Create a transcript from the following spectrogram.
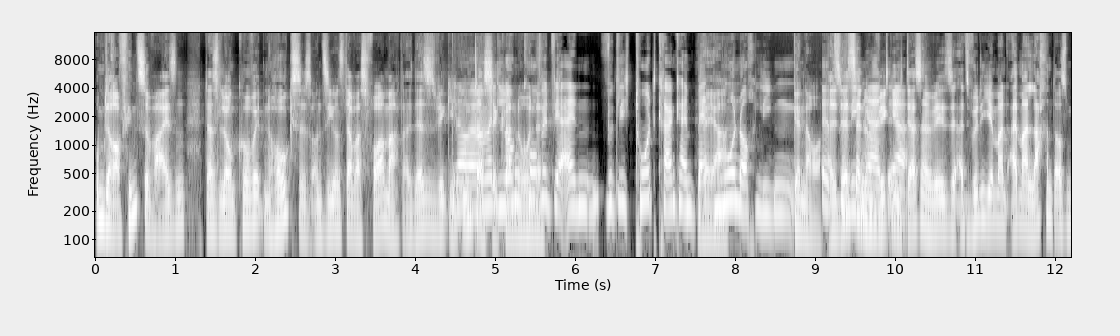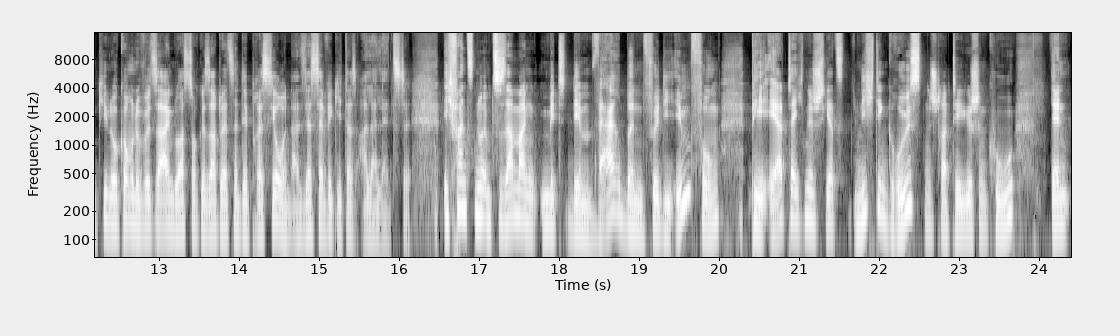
um darauf hinzuweisen, dass Long-Covid ein Hoax ist und sie uns da was vormacht. Also das ist wirklich Genau, unterste mit Long Kanone. Covid wie ein wirklich todkranker im Bett Ja, ja. nur noch liegen. Genau, äh, also zu das ist ja nun hat, wirklich, ja. das ist als würde jemand einmal lachend aus dem Kino kommen und du würdest sagen, du hast doch gesagt, du hättest eine Depression. Also das ist ja wirklich das allerletzte. Ich fand es nur im Zusammenhang mit dem Werben für die Impfung PR-technisch jetzt nicht den größten strategischen Coup, denn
